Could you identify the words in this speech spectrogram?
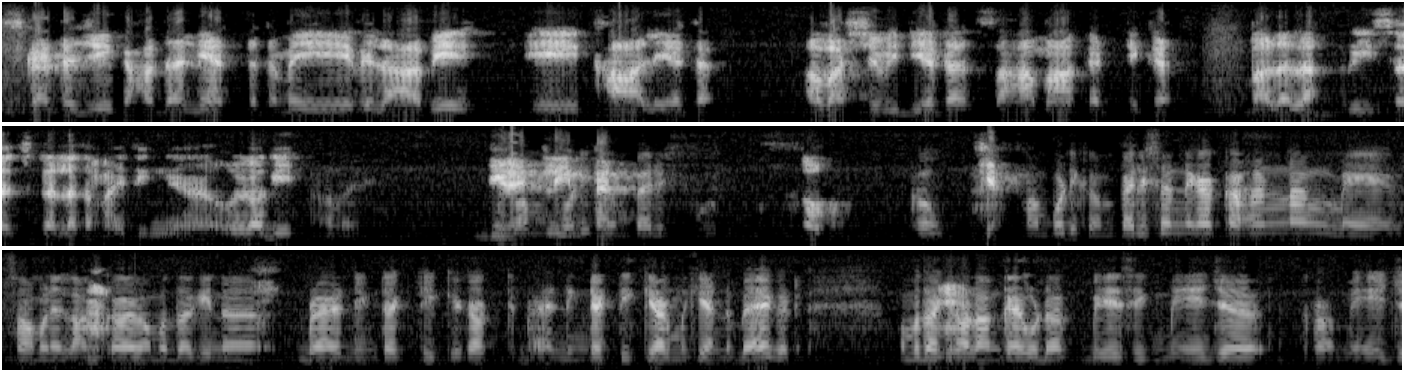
ස්ටටජයක හදන්න ඇත්තටම ඒ වෙලාවේ ඒ කාලයට අවශ්‍ය විදියට සහ මාකට් එක බලල රීසර්ච් කරලා තමයිතින් ඔය වගේ ඩිරෙක්ලි මම පොඩි කම්පැරිසන් එකක් අහන්නම් මේ සාමාන්‍ය ලංකාවේ මම දකින බ්‍රෑන්ඩින් ටැක්ටික් එකක් බ්‍රෑන්ඩින් ටැක්ටික් එකක්ම කියන්න බෑකට මම දකිනවා ලංකාවේ ගොඩක් බේසික් මේජර් මේජර්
